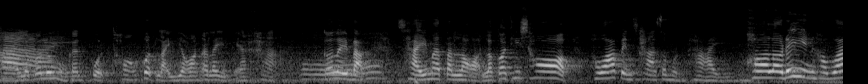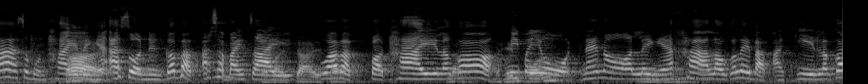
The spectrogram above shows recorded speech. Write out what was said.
ถ่ายย แล้วก็เรื่องของการปวดท้องกรดไหลย้อนอะไรอย่างเงี้ยค่ะโอ้ก็เลยแบบใช้มาตลอดแล้วก็ที่ชอบ เพราะว่าเป็นชาสมุนไพรพอเราได้ยินคำว่าสมุนไพรใช่อะไรเงี้ยอะส่วนหนึ่งก็แบบอะสบายใจสบายใจว่าแบบปลอดภัยแล้วก็เห็นมีประโยชน์แน่นอนอะไรเงี้ยค่ะ เราก็เลยแบบอากิน แล้วก็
